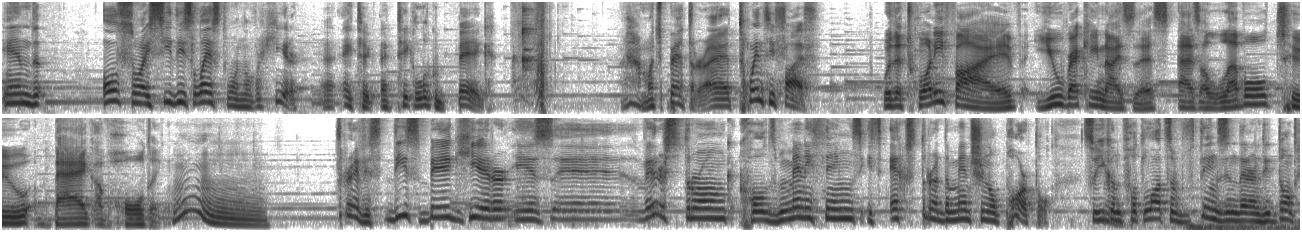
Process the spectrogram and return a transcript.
And also, I see this last one over here. Uh, I take I take a look big. Ah, much better. Uh, 25. With a 25, you recognize this as a level 2 bag of holding. Hmm. Travis, this bag here is uh, very strong, holds many things. It's extra dimensional portal, so you can put lots of things in there and they don't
